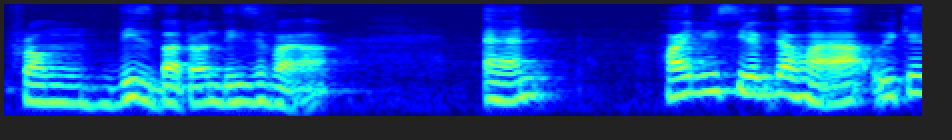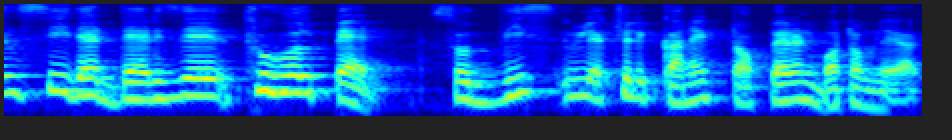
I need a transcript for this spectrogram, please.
from this button this VIA and when we select the VIA we can see that there is a through hole pad so this will actually connect top layer and bottom layer.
